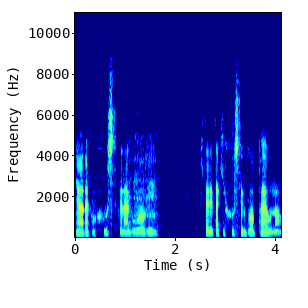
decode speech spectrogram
miała taką chustkę na głowie. Wtedy takich chustek było pełno.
